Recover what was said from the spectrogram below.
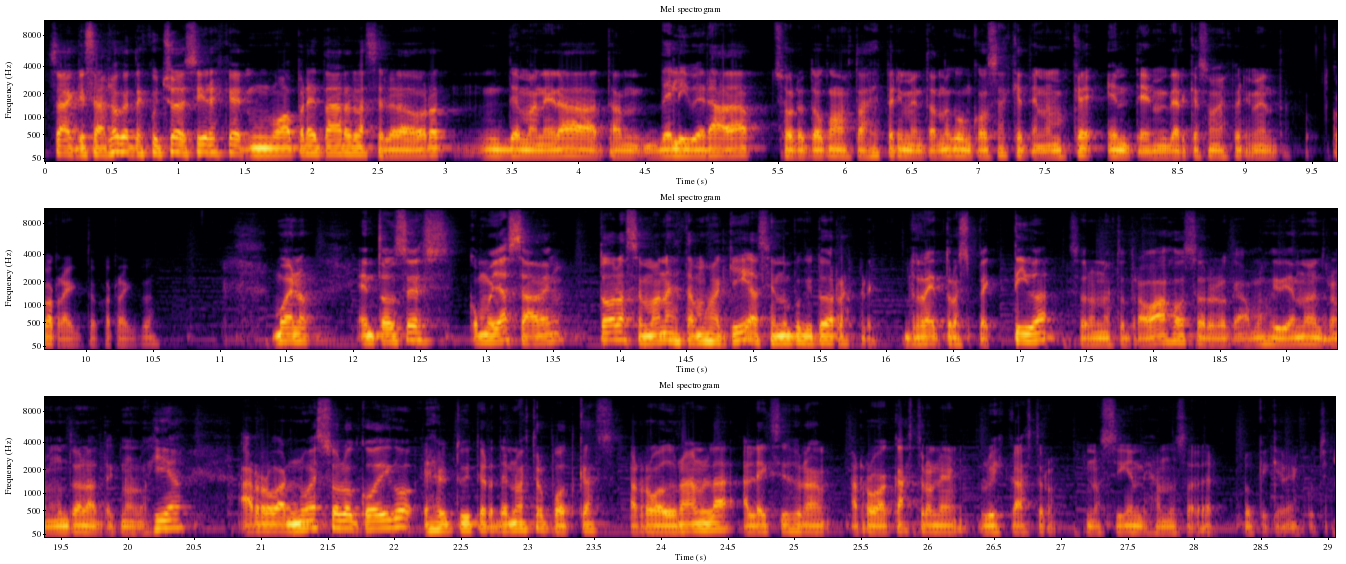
O sea, quizás lo que te escucho decir es que no apretar el acelerador de manera tan deliberada, sobre todo cuando estás experimentando con cosas que tenemos que entender que son experimentos. Correcto, correcto. Bueno, entonces, como ya saben, todas las semanas estamos aquí haciendo un poquito de retrospectiva sobre nuestro trabajo, sobre lo que vamos viviendo dentro del mundo de la tecnología. Arroba no es solo código, es el Twitter de nuestro podcast. Arroba Duranla, Alexis Durán, arroba Castronen, Luis Castro. Y nos siguen dejando saber lo que quieren escuchar.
